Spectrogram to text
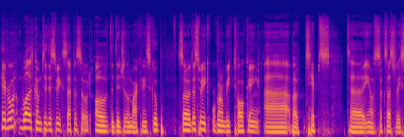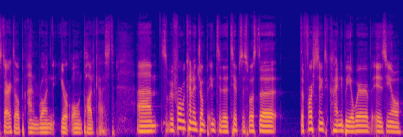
Hey everyone, welcome to this week's episode of the Digital Marketing Scoop. So this week we're going to be talking uh, about tips to you know successfully start up and run your own podcast. Um, so before we kind of jump into the tips, I suppose the the first thing to kind of be aware of is you know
